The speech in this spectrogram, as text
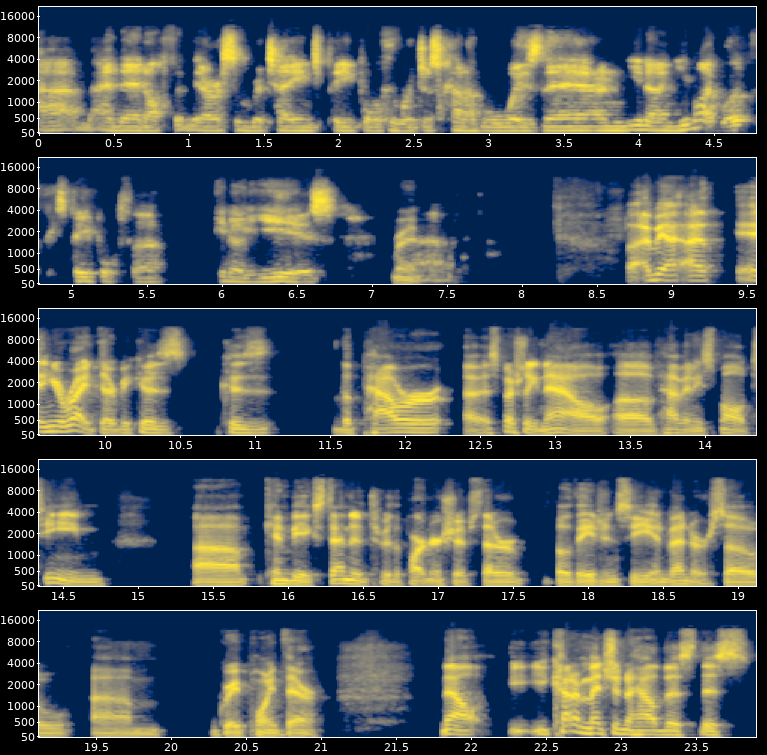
um, and then often there are some retained people who are just kind of always there, and you know, and you might work with these people for you know years. Right. Um, I mean, I, and you're right there because because the power, uh, especially now, of having a small team um, can be extended through the partnerships that are both agency and vendor. So, um, great point there. Now, you, kind of mentioned how this this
